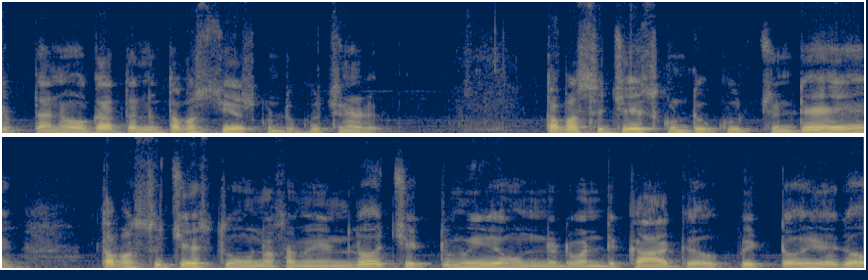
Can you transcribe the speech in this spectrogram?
చెప్తాను. ఒక అతను తపస్సు చేసుకుంటూ కూర్చున్నాడు. తపస్సు చేసుకుంటూ కూర్చుంటే తపస్సు చేస్తూ ఉన్న సమయంలో చెట్టు మీద ఉన్నటువంటి కాక పెట్టో ఏదో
